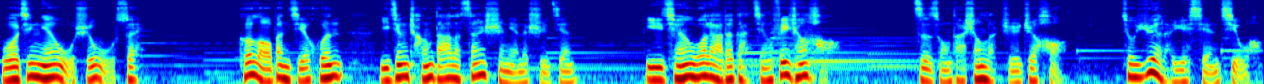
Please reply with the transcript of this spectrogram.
我今年五十五岁，和老伴结婚已经长达了三十年的时间，以前我俩的感情非常好。自从他升了职之后，就越来越嫌弃我。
